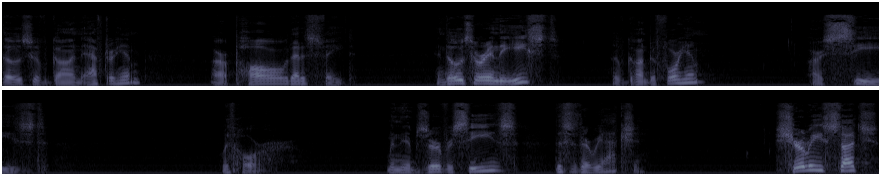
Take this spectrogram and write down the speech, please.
those who have gone after him, are appalled at his fate. And those who are in the East, who have gone before him, are seized with horror. When the observer sees, this is their reaction. Surely such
